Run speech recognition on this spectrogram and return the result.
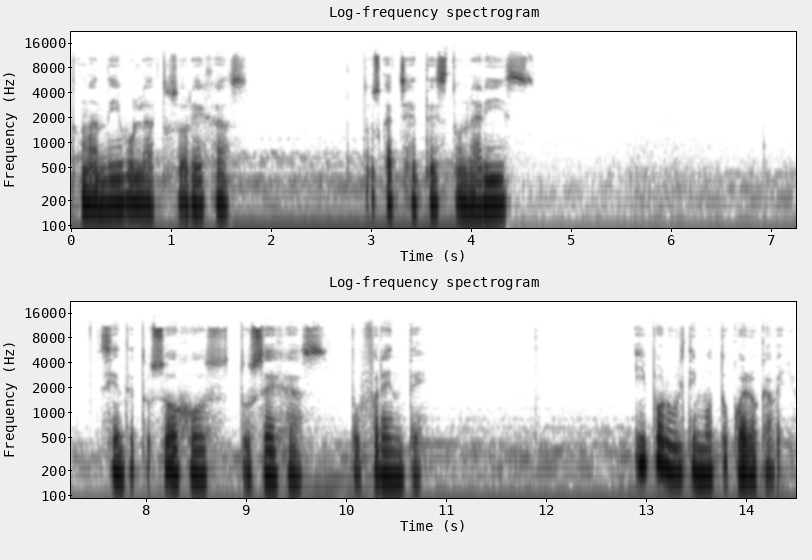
tu mandíbula, tus orejas tus cachetes, tu nariz. Siente tus ojos, tus cejas, tu frente. Y por último, tu cuero cabelludo.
